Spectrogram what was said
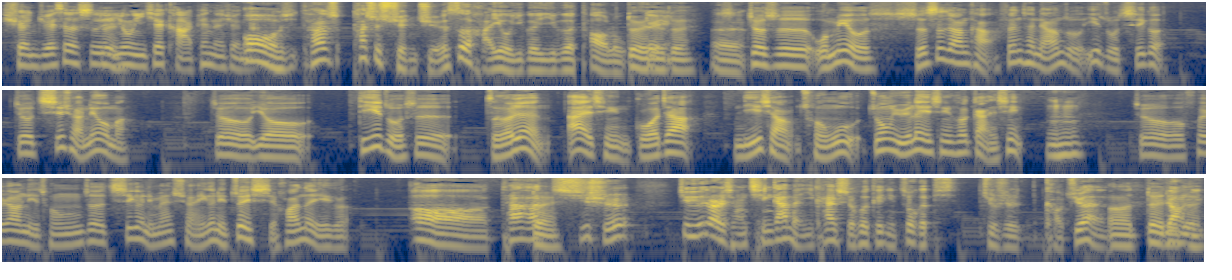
选角色是用一些卡片来选的。哦，他是他是选角色，还有一个一个套路，对对。对，呃。就是我们有十四张卡，分成两组，一组七个，就七选六嘛，就有第一组是责任、爱情、国家、理想、宠物、忠于内心和感性。嗯哼。就会让你从这七个里面选一个你最喜欢的一个。哦，它其实就有点像情感本，一开始会给你做个题，就是考卷，呃，对对让你，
